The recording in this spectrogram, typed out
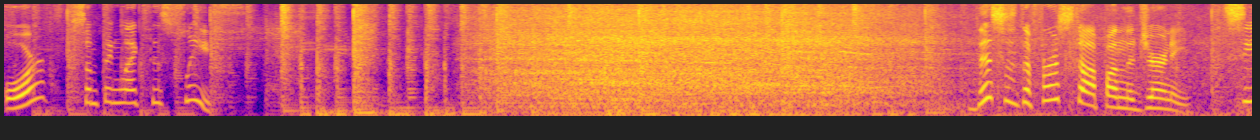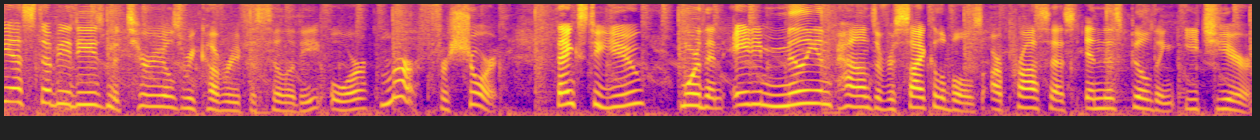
or something like this fleece. This is the first stop on the journey, CSWD's Materials Recovery Facility, or MRF for short. Thanks to you, more than 80 million pounds of recyclables are processed in this building each year.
